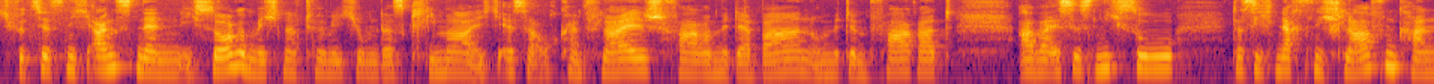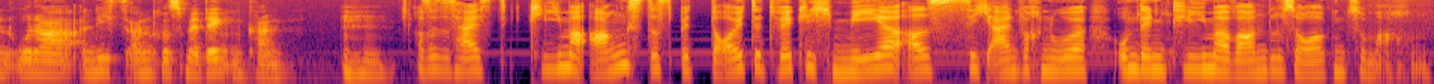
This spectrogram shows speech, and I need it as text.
Ich würde es jetzt nicht Angst nennen. Ich sorge mich natürlich um das Klima. Ich esse auch kein Fleisch, fahre mit der Bahn und mit dem Fahrrad. Aber es ist nicht so, dass ich nachts nicht schlafen kann oder an nichts anderes mehr denken kann. Mhm. Also das heißt, Klimaangst, das bedeutet wirklich mehr, als sich einfach nur um den Klimawandel Sorgen zu machen.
